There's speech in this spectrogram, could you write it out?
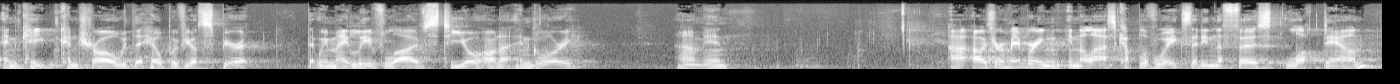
and keep control with the help of your Spirit, that we may live lives to your honour and glory. Amen. Uh, I was remembering in the last couple of weeks that in the first lockdown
